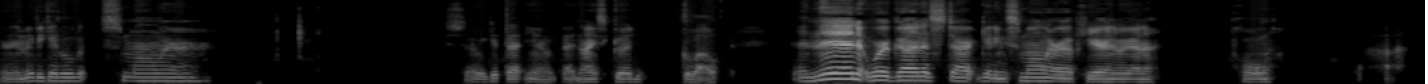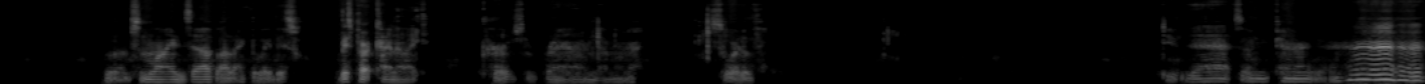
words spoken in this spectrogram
And then maybe get a little bit smaller. So we get that, you know, that nice good glow. And then we're gonna start getting smaller up here and we're gonna pull uh, some lines up. I like the way this this part kind of like curves around. Gonna sort of do that. So I'm kind of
